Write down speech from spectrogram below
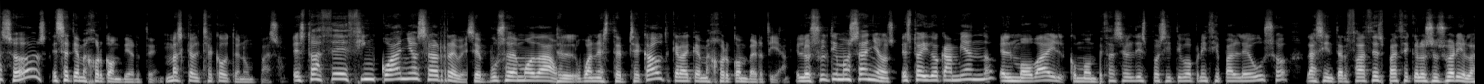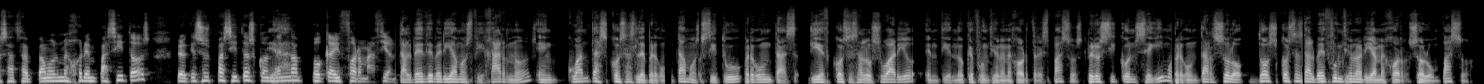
es el que mejor convierte, más que el checkout en un paso. Esto hace cinco años al revés. Se puso de moda el One Step Checkout, que era el que mejor convertía. En los últimos años esto ha ido cambiando. El mobile, como empieza a ser el dispositivo principal de uso, las interfaces parece que los usuarios las aceptamos mejor en pasitos, pero que esos pasitos contengan poca información. Tal vez deberíamos fijarnos en cuántas cosas le preguntamos. Si tú preguntas 10 cosas al usuario, entiendo que funcione mejor tres pasos. Pero si conseguimos preguntar solo dos cosas, tal vez funcionaría mejor solo un paso.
